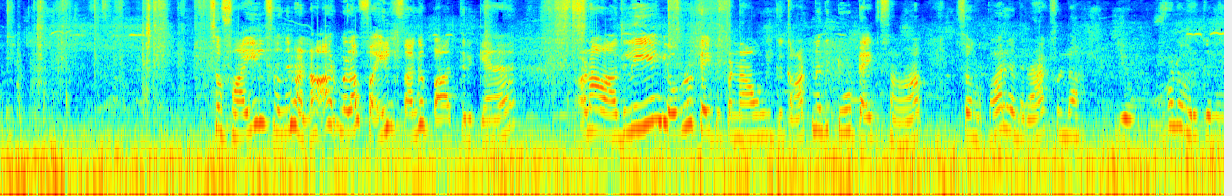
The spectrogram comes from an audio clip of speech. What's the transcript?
ஓகே ஸோ ஃபைல்ஸ் வந்து நான் நார்மலாக ஃபைல்ஸ் தாங்க பார்த்துருக்கேன். ஆனால் அதுலேயே எவ்வளோ டைப் இப்போ நான் உங்களுக்கு காட்டினது டூ டைப்ஸ் தான் ஸோ அங்கே பாருங்கள் அந்த ரேக் ஃபுல்லாக எவ்வளோ இருக்குன்னு.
